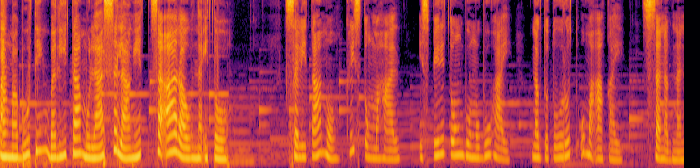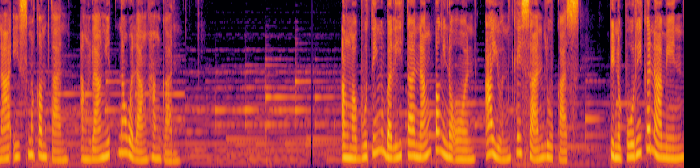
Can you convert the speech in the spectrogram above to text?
Ang mabuting balita mula sa langit sa araw na ito. Salita mo, Kristong mahal, Espiritong bumubuhay, nagtuturot umaakay, sa nagnanais makamtan ang langit na walang hanggan. Ang mabuting balita ng Panginoon ayon kay San Lucas. Pinupuri ka namin,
